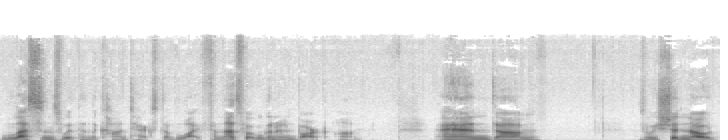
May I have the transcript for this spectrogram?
lessons within the context of life. And that's what we're going to embark on. And um, as we should note,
